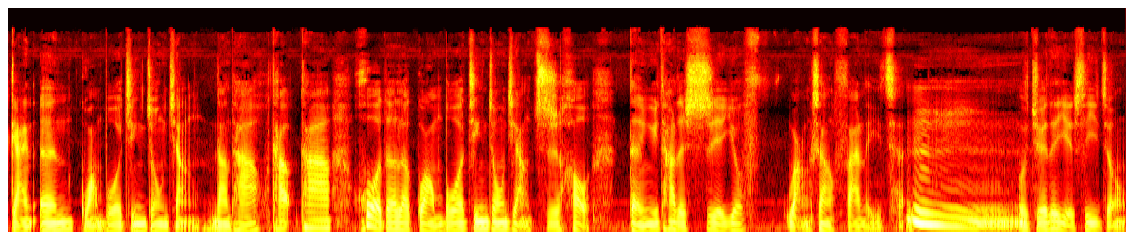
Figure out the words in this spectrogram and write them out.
感恩广播金钟奖，让他他他获得了广播金钟奖之后，等于他的事业又往上翻了一层。嗯，我觉得也是一种，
